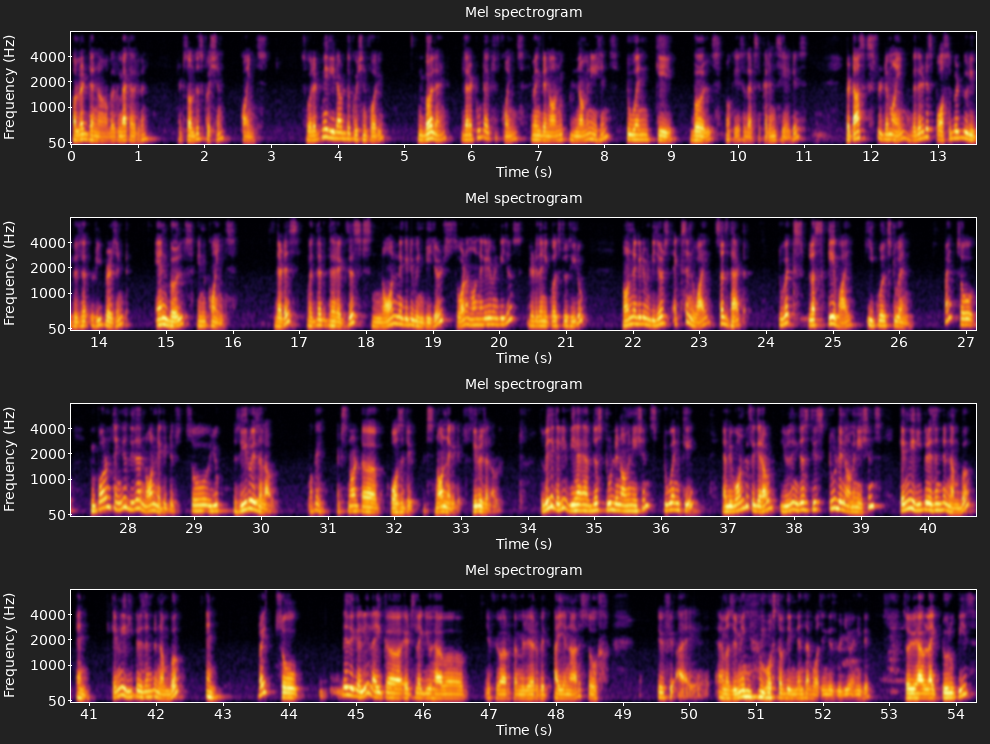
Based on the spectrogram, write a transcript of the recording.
Alright then, uh, welcome back everyone. Let's solve this question, coins. So let me read out the question for you. In Berland, there are two types of coins having denom denominations 2 and k burls. Okay, so that's the currency I guess. The task is to determine whether it is possible to represent, represent n burls in coins. That is, whether there exists non-negative integers. So what are non-negative integers? Greater than equals to 0. Non-negative integers x and y such that 2x plus ky equals to n. Right? So important thing is these are non-negatives. So you zero is allowed. Okay? It's not a positive. It's non-negative. Zero is allowed. So basically we have just two denominations 2 and k and we want to figure out using just these two denominations can we represent a number n? Can we represent a number n? Right? So basically like uh, it's like you have a if you are familiar with inr so if you, i am assuming most of the indians are watching this video anyway. So you have like 2 rupees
